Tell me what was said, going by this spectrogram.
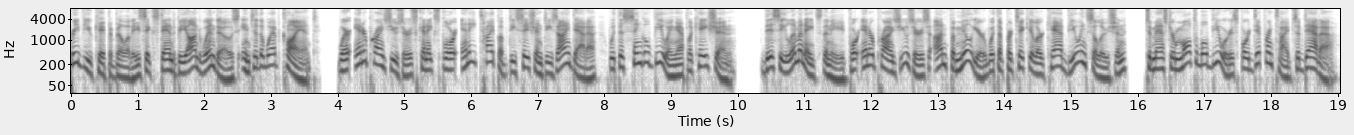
Preview capabilities extend beyond Windows into the web client, where enterprise users can explore any type of decision design data with a single viewing application. This eliminates the need for enterprise users unfamiliar with a particular CAD viewing solution to master multiple viewers for different types of data.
